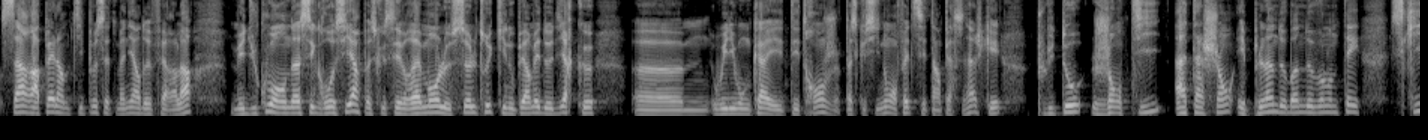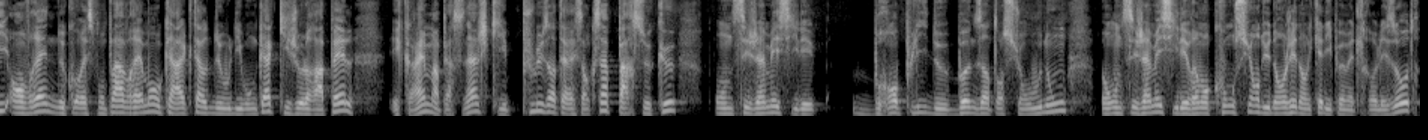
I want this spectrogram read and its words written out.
ça rappelle un petit peu cette manière de faire là mais du coup en assez grossière parce que c'est vraiment le seul truc qui nous permet de dire que Willy Wonka est étrange parce que sinon en fait c'est un personnage qui est plutôt gentil, attachant et plein de bonne volonté ce qui en vrai ne correspond pas vraiment au caractère de Willy Wonka qui je le rappelle est quand même un personnage qui est plus intéressant que ça parce que on ne sait jamais s'il est rempli de bonnes intentions ou non, on ne sait jamais s'il est vraiment conscient du danger dans lequel il peut mettre les autres,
